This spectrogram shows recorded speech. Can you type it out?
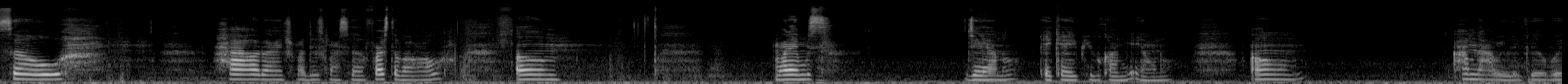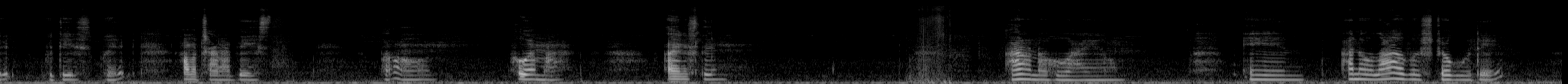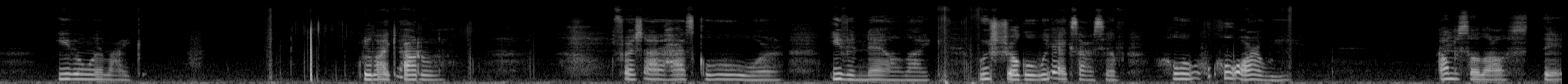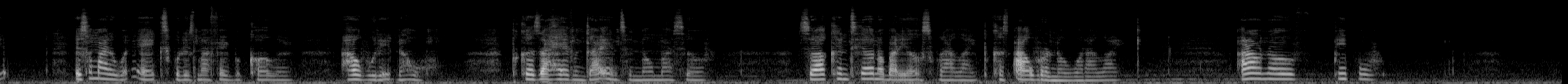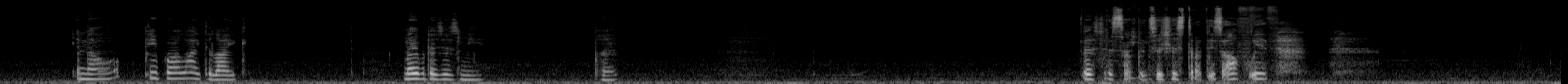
So, how do I introduce myself? First of all, um, my name is Jana, aka people call me Anna. Um, I'm not really good with with this, but I'm gonna try my best. But um, who am I? Honestly, I don't know who I am, and I know a lot of us struggle with that. Even when like we're like out of fresh out of high school or even now, like we struggle, we ask ourselves, who who are we? I'm so lost that if somebody would ask what is my favorite color, I wouldn't know. Because I haven't gotten to know myself. So I couldn't tell nobody else what I like because I wouldn't know what I like. I don't know if people, you know, people are like that. Like, maybe that's just me. But that's just something to just start this off with.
